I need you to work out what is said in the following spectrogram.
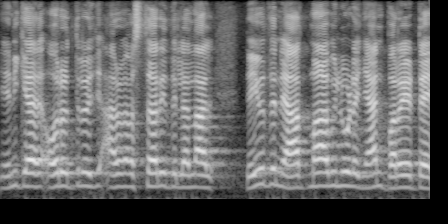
എനിക്ക് ഓരോരുത്തരുടെ അവസ്ഥ അറിയത്തില്ല എന്നാൽ ദൈവത്തിന്റെ ആത്മാവിലൂടെ ഞാൻ പറയട്ടെ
